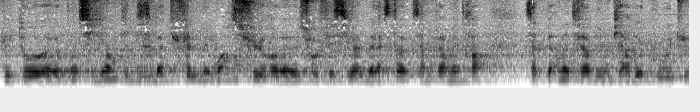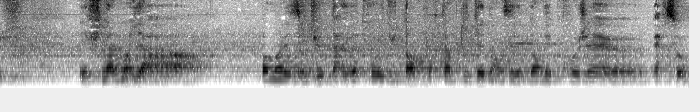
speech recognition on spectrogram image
plutôt euh, conciliants qui te disent bah, tu fais le mémoire sur, euh, sur le festival Bellastock, ça, me permettra, ça te permet de faire d'une pierre deux coups. Et finalement, il y a, pendant les études, tu arrives à trouver du temps pour t'impliquer dans des, dans des projets perso.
